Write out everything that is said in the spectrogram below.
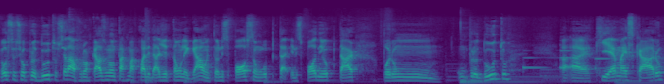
Ou se o seu produto, sei lá, por um acaso não está com uma qualidade tão legal, então eles possam optar, eles podem optar por um, um produto que é mais caro,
